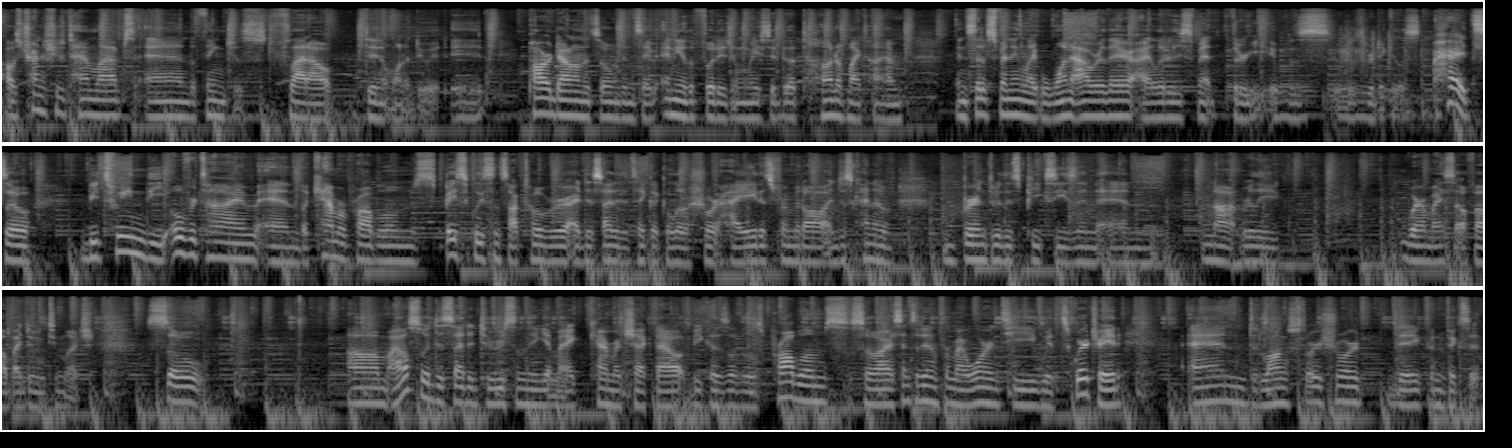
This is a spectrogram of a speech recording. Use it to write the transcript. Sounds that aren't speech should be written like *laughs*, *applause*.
I was trying to shoot a time lapse and the thing just flat out didn't want to do it. It powered down on its own, didn't save any of the footage, and wasted a ton of my time. Instead of spending like one hour there, I literally spent three. It was it was ridiculous. *laughs* Alright, so between the overtime and the camera problems, basically since October, I decided to take like a little short hiatus from it all and just kind of burn through this peak season and not really wear myself out by doing too much. So um, I also decided to recently get my camera checked out because of those problems, so I sent it in for my warranty with SquareTrade, and long story short, they couldn't fix it.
